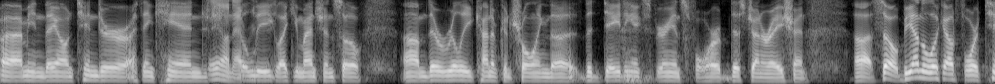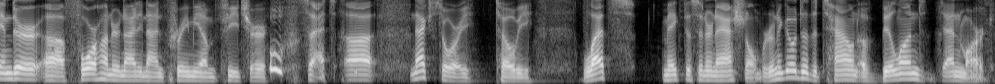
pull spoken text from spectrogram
Uh, I mean, they own Tinder. I think Hinge, They own the everything. League, like you mentioned. So um, they're really kind of controlling the the dating experience for this generation. Uh, so be on the lookout for Tinder uh, 499 premium feature set. Uh, next story, Toby. Let's make this international. We're going to go to the town of Billund, Denmark.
